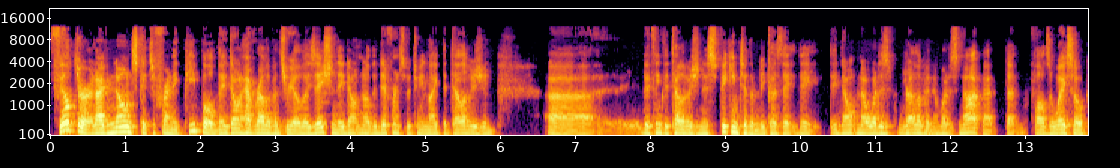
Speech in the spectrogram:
filter, and I've known schizophrenic people, they don't have relevance realization. They don't know the difference between like the television. Uh, they think the television is speaking to them because they they they don't know what is relevant and what is not. That that falls away. So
